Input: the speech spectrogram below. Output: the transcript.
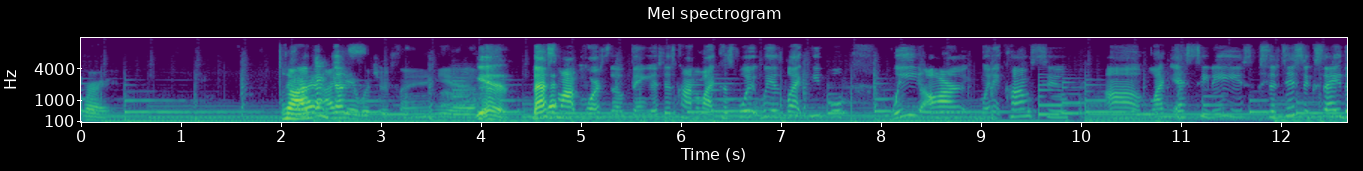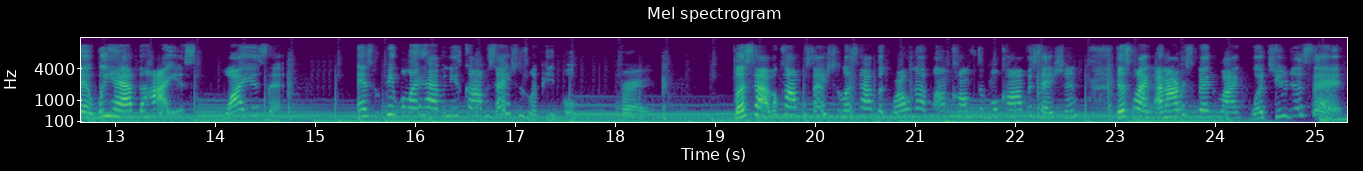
Right. No, so I, I, think I get what you're saying. Yeah. Yeah, that's that, my more so thing. It's just kind of like because we, we as black people, we are when it comes to um like STDs, statistics say that we have the highest. Why is that? And people ain't having these conversations with people. Right. Let's have a conversation. Let's have the grown up, uncomfortable conversation. Just like, and I respect like what you just said.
